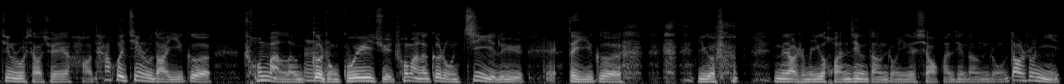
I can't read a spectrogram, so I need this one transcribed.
进入小学也好，他会进入到一个充满了各种规矩、充满了各种纪律的一个 一个那叫什么一个环境当中，一个小环境当中。到时候你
